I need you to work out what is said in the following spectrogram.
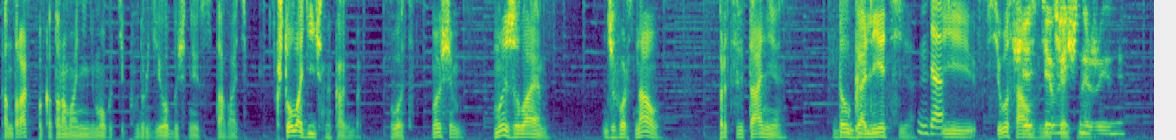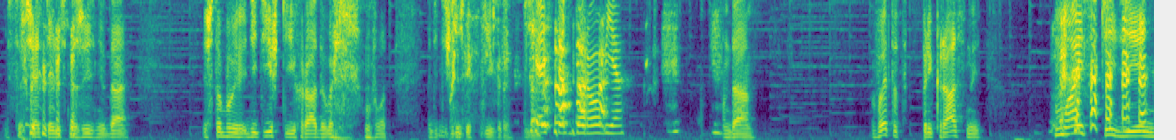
контракт, по которому они не могут, типа, в другие облачные вставать. Что логично, как бы. Вот. В общем, мы желаем GeForce Now процветания, долголетия Да. и всего самого Счастье в личной замечательного. жизни. Счастья в личной жизни, да. И чтобы детишки их радовали. Вот. Детишки их игры. Счастья, здоровья. Да. В этот прекрасный майский день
